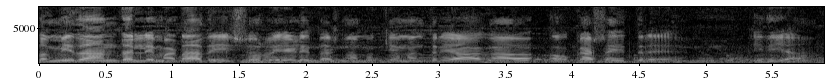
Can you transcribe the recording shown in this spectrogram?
ಸಂವಿಧಾನದಲ್ಲಿ ಮಠಾಧೀಶರು ಹೇಳಿದ ತಕ್ಷಣ ಮುಖ್ಯಮಂತ್ರಿ ಆಗ ಅವಕಾಶ ಇದ್ದರೆ ಇದೆಯಾ?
